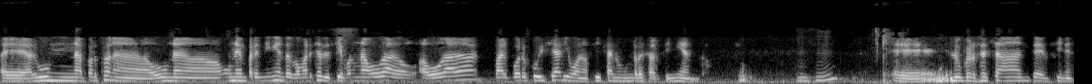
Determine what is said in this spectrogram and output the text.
eh, alguna persona o una, un emprendimiento comercial decide por un abogado o abogada va al Poder Judicial y bueno, fijan un resarcimiento. eh, lucro cesante, en fin,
